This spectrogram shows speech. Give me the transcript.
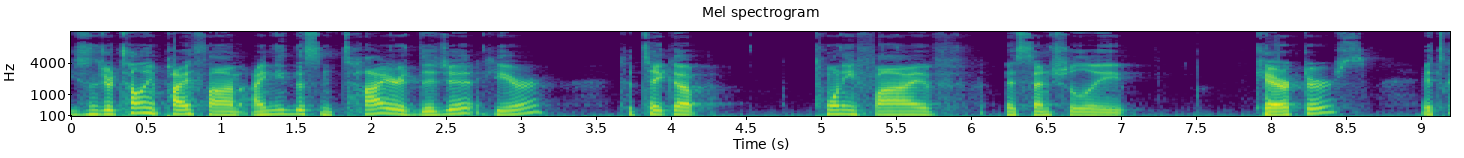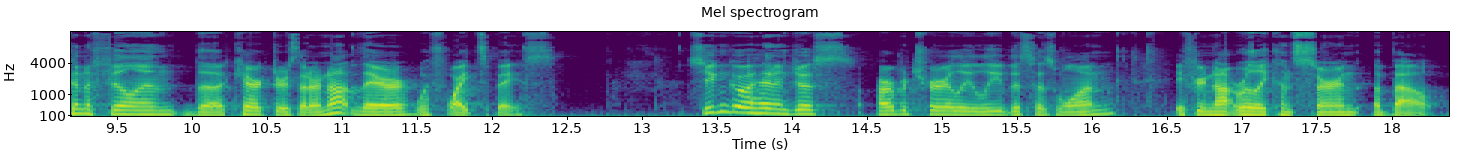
since you're telling Python, I need this entire digit here to take up 25 essentially characters. it's going to fill in the characters that are not there with white space. So you can go ahead and just arbitrarily leave this as 1 if you're not really concerned about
